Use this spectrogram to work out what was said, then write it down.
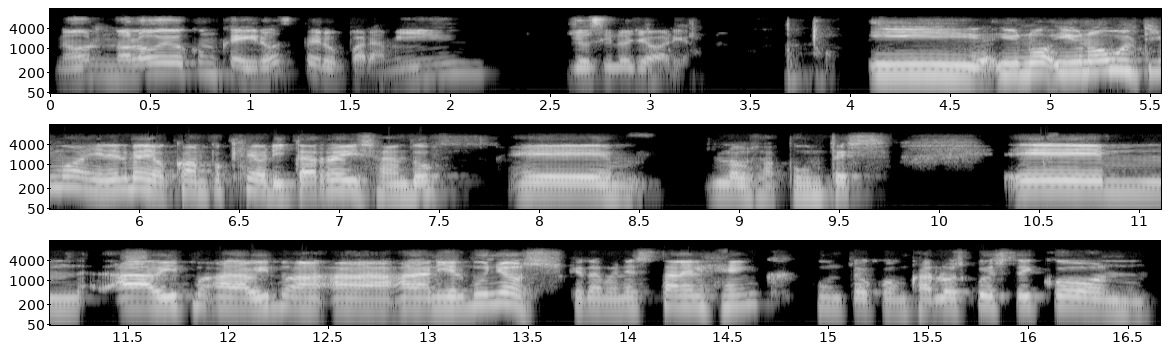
No, no lo veo con Queiroz, pero para mí yo sí lo llevaría. Y, y, uno, y uno último ahí en el mediocampo que ahorita revisando eh, los apuntes Em, a, David, a, Daniel Muñoz, que también está en el Genk, junto con Carlos Cuesta y con,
